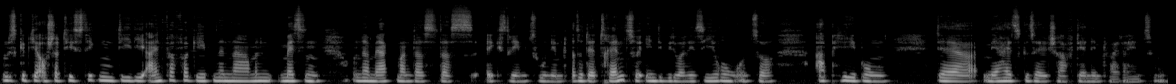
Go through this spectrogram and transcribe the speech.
Und es gibt ja auch Statistiken, die die einfach vergebenen Namen messen. Und da merkt man, dass das extrem zunimmt. Also der Trend zur Individualisierung und zur Abhebung der Mehrheitsgesellschaft, der nimmt weiterhin zu.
